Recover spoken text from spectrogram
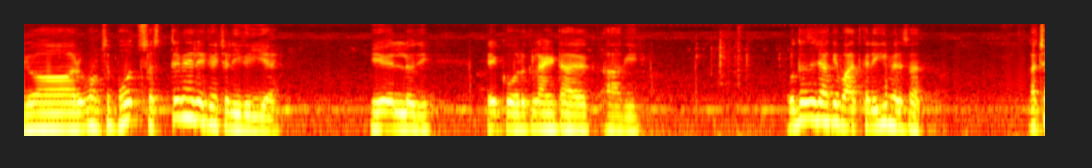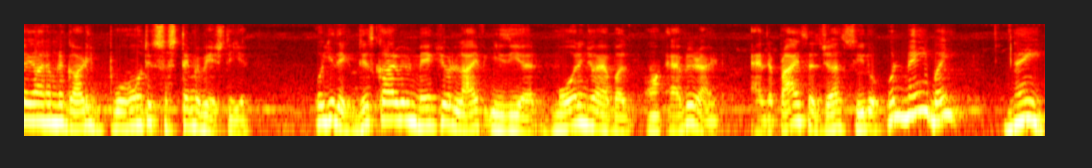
यार, वो हमसे बहुत सस्ते में लेके चली गई है। ये लो जी, एक और क्लाइंट आ गई। उधर से जाके बात करेगी मेरे साथ। अच्छा यार, हमने गाड़ी बहुत ही सस्ते में बेच दी है। वो ये देख this car will make your life easier more enjoyable on every ride and the price is just zero वो नहीं भाई, नहीं।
